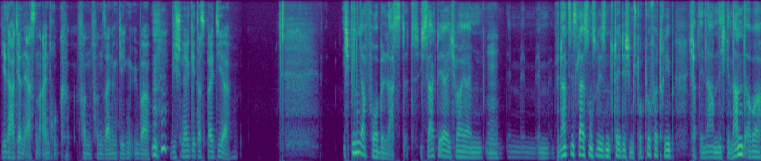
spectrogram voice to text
jeder hat ja einen ersten Eindruck von, von seinem Gegenüber. Mhm. Wie schnell geht das bei dir? ich bin ja vorbelastet. Ich sagte ja, ich war ja im, mhm. im, im, im, Finanzdienstleistungswesen tätig, im Strukturvertrieb. Ich habe den Namen nicht genannt, aber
